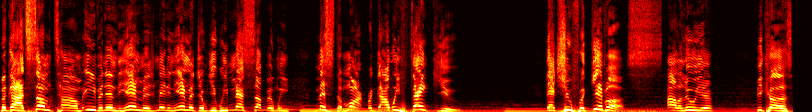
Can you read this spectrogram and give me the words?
But God, sometime, even in the image, made in the image of you, we mess up and we miss the mark. But God, we thank you that you forgive us. Hallelujah. Because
